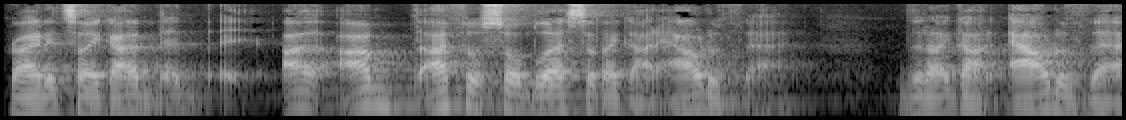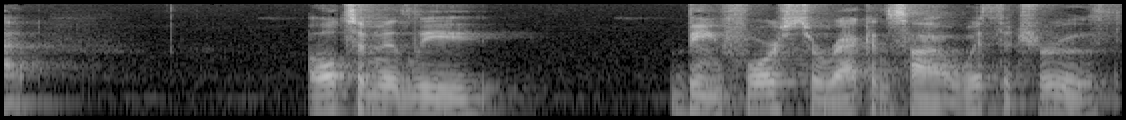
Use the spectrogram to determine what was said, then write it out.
Right? It's like I, I, I, I feel so blessed that I got out of that. That I got out of that. Ultimately, being forced to reconcile with the truth,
